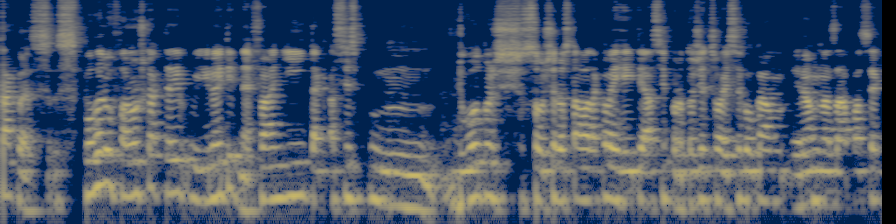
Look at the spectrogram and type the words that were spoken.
takhle, z, z pohledu fanouška, který United nefandí, tak asi mm, důvod, proč Solskjaer dostává takový hate, je asi proto, že třeba když se koukám jenom na zápas, jak,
